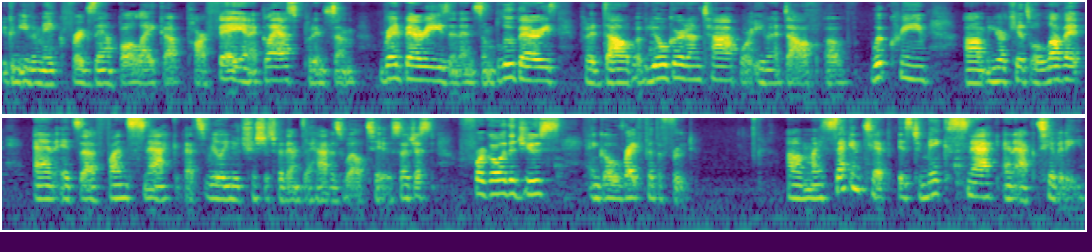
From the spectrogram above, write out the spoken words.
you can even make for example like a parfait in a glass put in some red berries and then some blueberries put a dollop of yogurt on top or even a dollop of whipped cream um, your kids will love it and it's a fun snack that's really nutritious for them to have as well too so just forego the juice and go right for the fruit um, my second tip is to make snack an activity.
